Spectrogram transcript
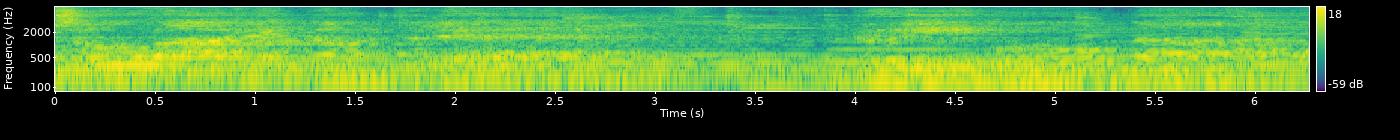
좋아했던 그대 그리고 나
